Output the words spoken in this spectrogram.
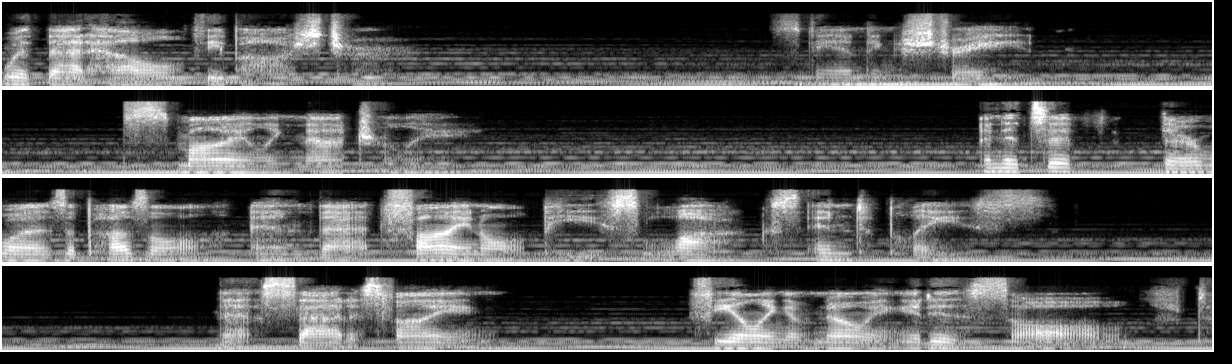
with that healthy posture standing straight, smiling naturally. And it's if there was a puzzle and that final piece locks into place. That satisfying feeling of knowing it is solved.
